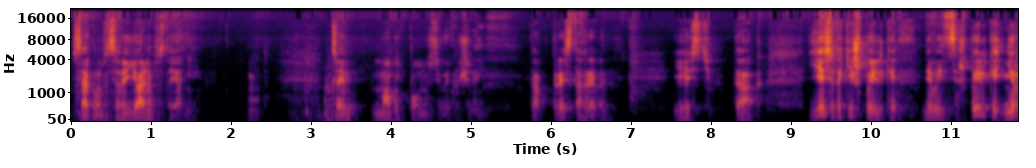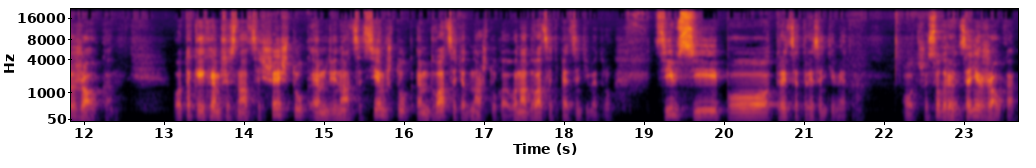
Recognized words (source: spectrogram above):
Все крутиться в ідеальному стані. От. Це, мабуть, повністю викручений. Так, 300 гривень. Єсть. Так. Є такі шпильки. Дивіться, шпильки нержавка. Отаких М16 6 штук, М12 7 штук, М20 1 штука. Вона 25 см. Ці всі по 33 см. От, 600 гривень. Це нержавка.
